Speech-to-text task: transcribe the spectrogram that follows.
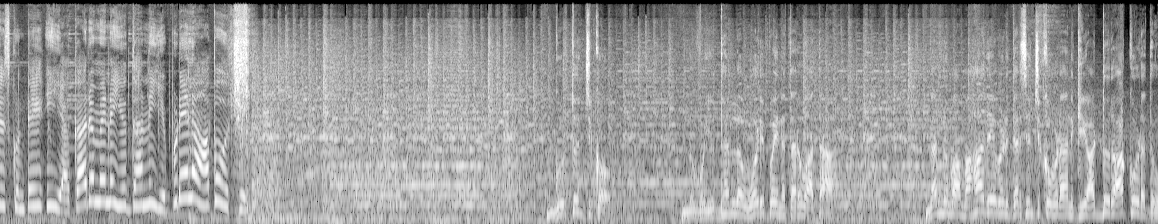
చేసుకుంటే ఈ అకారమైన యుద్ధాన్ని ఎప్పుడైనా ఆపవచ్చు. గుర్తుంచుకో. నువ్వు యుద్ధంలో ఓడిపోయిన తరువాత నన్ను మా మహాదేవుని దర్శించుకోవడానికి అడ్డు రాకూడదు.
